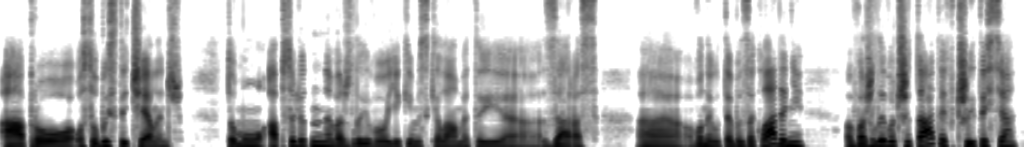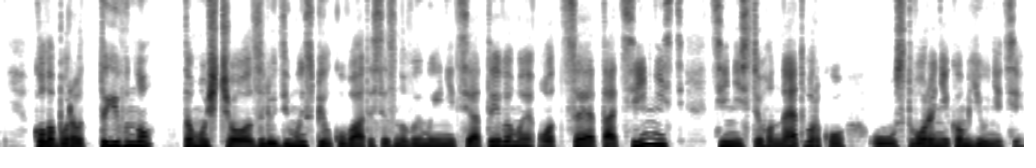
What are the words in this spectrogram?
а про особистий челендж. Тому абсолютно неважливо, якими скілами ти е, зараз е, вони у тебе закладені. Важливо читати, вчитися колаборативно тому що з людьми спілкуватися з новими ініціативами оце та цінність, цінність цього нетворку у створенні ком'юніті.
